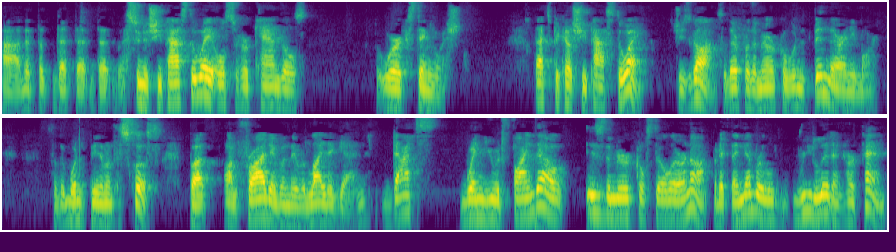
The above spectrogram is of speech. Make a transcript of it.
uh, that, that, that, that, that as soon as she passed away, also her candles were extinguished. That's because she passed away. She's gone. So therefore the miracle wouldn't have been there anymore. So there wouldn't be enough schus. But on Friday, when they would light again, that's when you would find out is the miracle still there or not. But if they never relit in her tent,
